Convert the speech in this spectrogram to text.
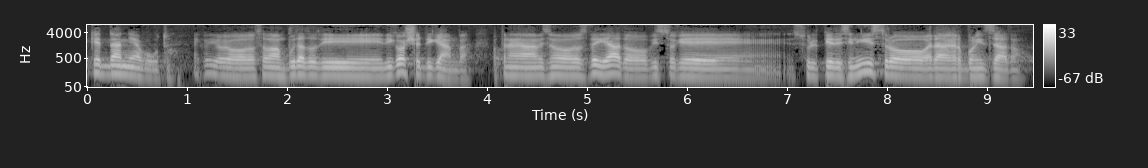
Che danni ha avuto? Ecco, io sono stato amputato di, di coscia e di gamba. Appena mi sono svegliato ho visto che sul piede sinistro era carbonizzato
